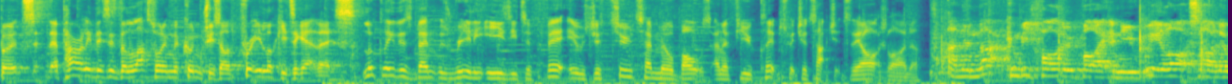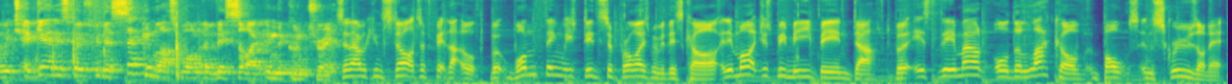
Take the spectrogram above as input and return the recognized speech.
But apparently this is the last one in the country, so I was pretty lucky to get this. Luckily, this vent was really easy to fit. It was just two 10mm bolts and a few clips which attach it to the arch liner. And then that can be followed by a new wheel arch liner, which again is supposed to be the second last one of this side in the country. So now we can start to fit that up. But one thing which did surprise me with this car, and it might just be me being daft, but it's the amount or the lack of bolts and screws on it.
